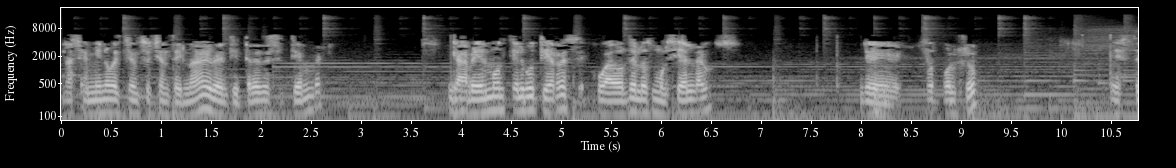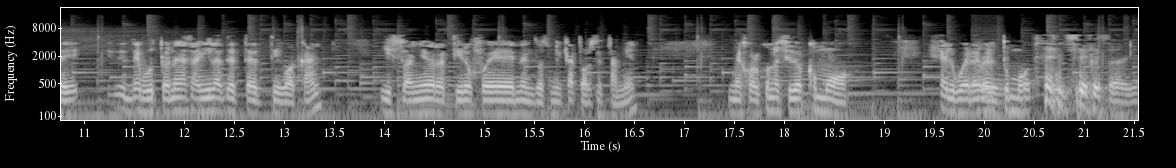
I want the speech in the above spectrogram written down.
nació en 1989, el 23 de septiembre. Gabriel Montiel Gutiérrez, jugador de los Murciélagos de Fútbol Club. Este debutó en las Águilas de Teotihuacán y su año de retiro fue en el 2014 también. Mejor conocido como el Wherever Tomorrow. sí, sabía.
